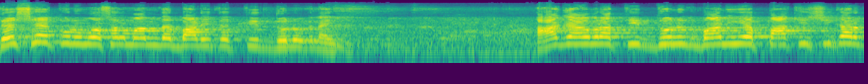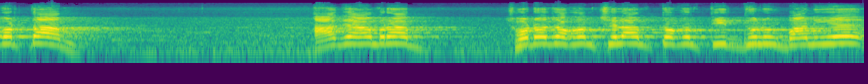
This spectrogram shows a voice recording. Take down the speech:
দেশে কোনো মুসলমানদের বাড়িতে তীর ধনুক নাই। আগে আমরা তীর ধনুক বানিয়ে পাখি শিকার করতাম। আগে আমরা ছোট যখন ছিলাম, তখন তীর ধনুক বানিয়ে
